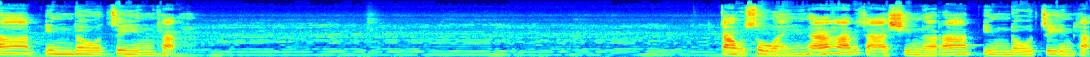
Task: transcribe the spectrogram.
ราชอินโดจีนค่ะ เก่าสวยนะคะพี่จ๋าชินราชอินโดจีนค่ะ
